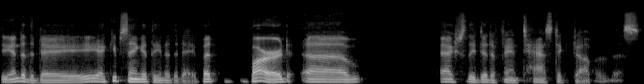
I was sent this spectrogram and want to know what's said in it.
the end of the day, I keep saying at the end of the day, but Bard uh, actually did a fantastic job of this.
